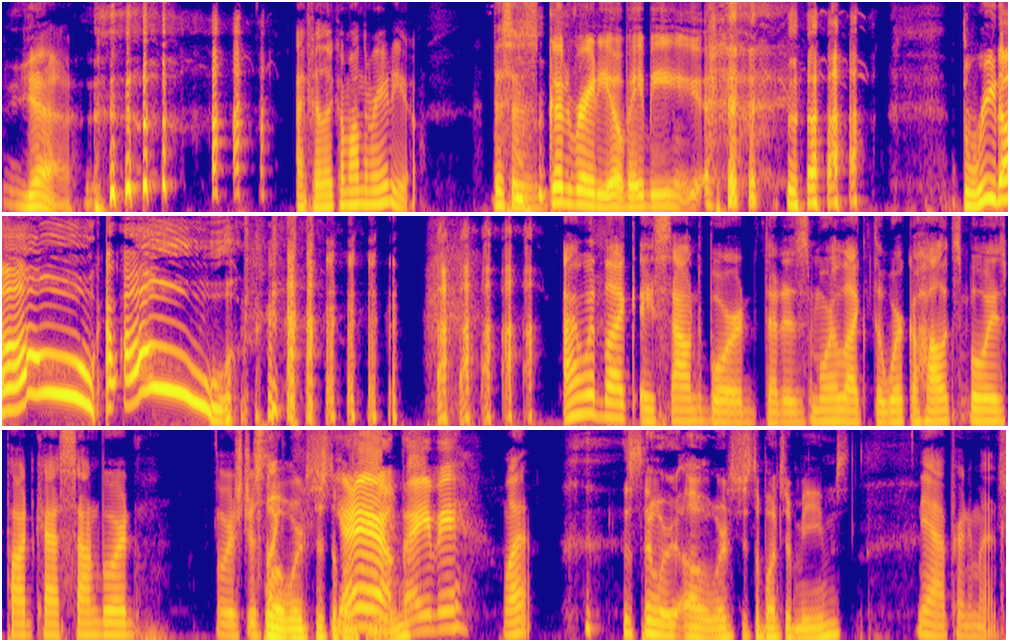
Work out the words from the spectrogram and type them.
yeah. I feel like I'm on the radio. This is good radio, baby. Three dog. Ow, ow! I would like a soundboard that is more like the Workaholics Boys podcast soundboard, where it's just like, well, where it's just a yeah, baby. What? so we're oh, where it's just a bunch of memes. Yeah, pretty much.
